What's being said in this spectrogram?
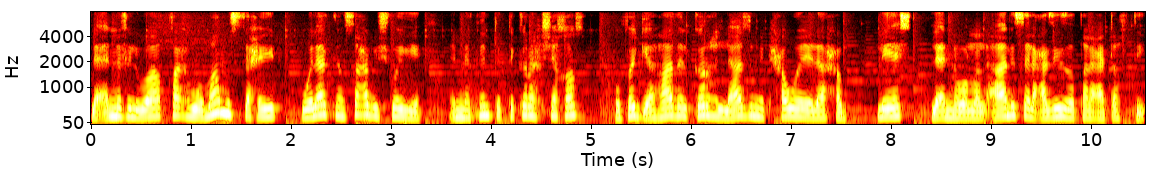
لأن في الواقع هو ما مستحيل ولكن صعب شوية إنك أنت تكره شخص وفجأة هذا الكره لازم يتحول إلى حب. ليش؟ لأنه والله الآنسة العزيزة طلعت أختي.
